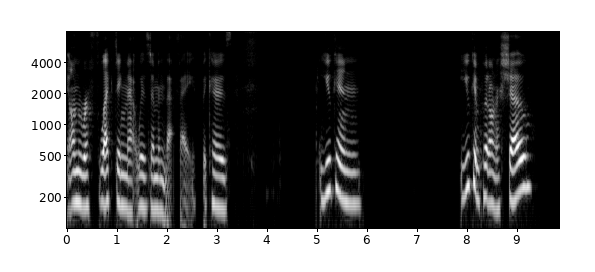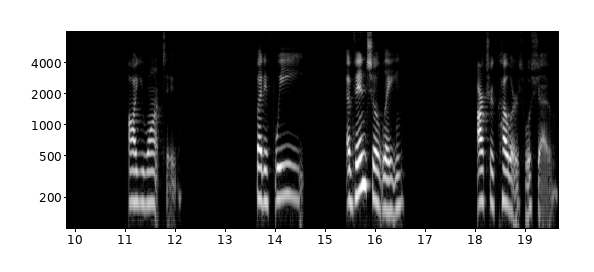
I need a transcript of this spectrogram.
on reflecting that wisdom and that faith because you can you can put on a show all you want to. But if we eventually our true colors will show.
